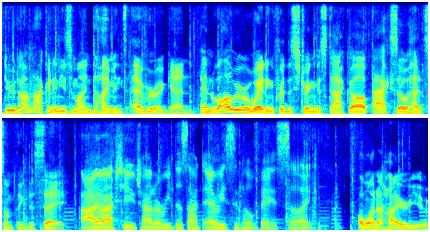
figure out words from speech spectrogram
Dude, I'm not gonna need to mine diamonds ever again. And while we were waiting for the string to stack up, Axo had something to say. I actually try to redesign every single base, so like, I want to hire you.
